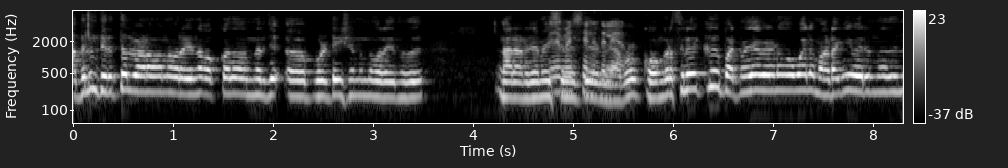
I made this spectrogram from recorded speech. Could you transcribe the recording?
അതിലും തിരുത്തൽ വേണമെന്ന് പറയുന്ന പക്വത വന്ന പൊളിറ്റീഷ്യൻ എന്ന് പറയുന്നത് ആരാണ്? രമേശ് ചെന്നിത്തല അപ്പോൾ കോൺഗ്രസിലേക്ക് പത്മജ വേണുഗോപാൽ മടങ്ങി വരുന്നതിൽ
